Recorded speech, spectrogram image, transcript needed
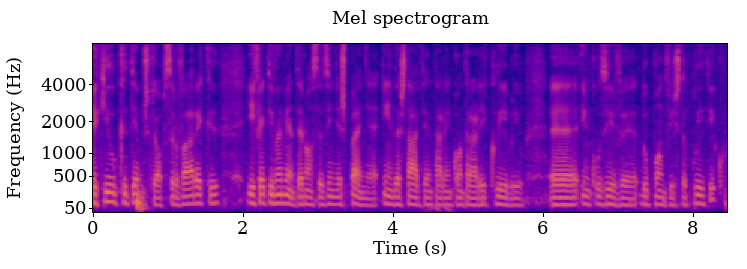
Aquilo que temos que observar é que, efetivamente, a nossa vizinha Espanha ainda está a tentar encontrar equilíbrio, uh, inclusive do ponto de vista político,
